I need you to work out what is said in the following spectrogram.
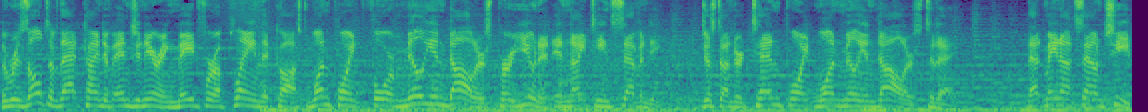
The result of that kind of engineering made for a plane that cost $1.4 million per unit in 1970, just under $10.1 million today. That may not sound cheap,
